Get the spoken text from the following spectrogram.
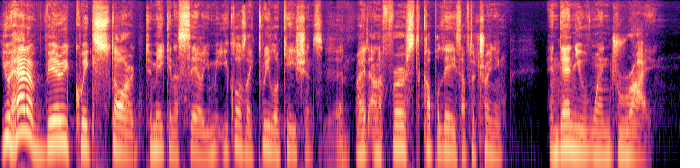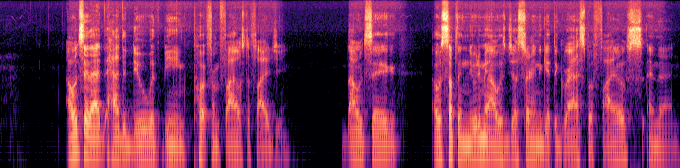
You had a very quick start to making a sale. You you closed like three locations, Yeah. right, on the first couple days after training, and then you went dry. I would say that had to do with being put from FiOS to 5G. I would say it was something new to me. I was just starting to get the grasp of FiOS, and then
